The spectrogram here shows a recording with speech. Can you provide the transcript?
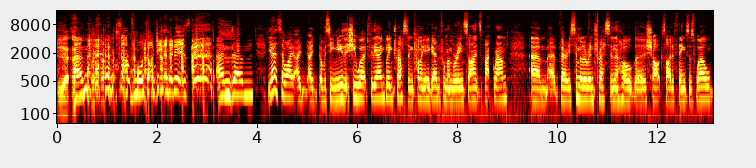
Yeah. Um, sounds more dodgy than it is. And um, yeah, so I, I, I obviously knew that she worked for the Angling Trust, and coming again from a marine science background, um, very similar interest in the whole the shark side of things as well.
